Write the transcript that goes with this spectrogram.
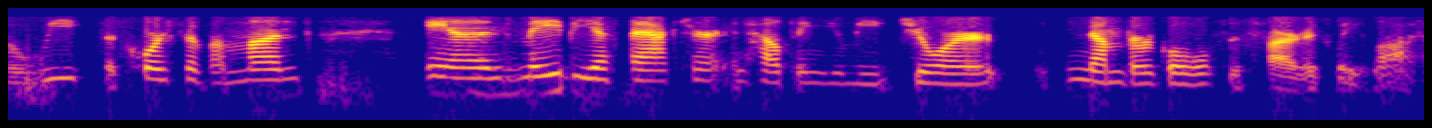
of a week, the course of a month, and may be a factor in helping you meet your number goals as far as weight loss.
